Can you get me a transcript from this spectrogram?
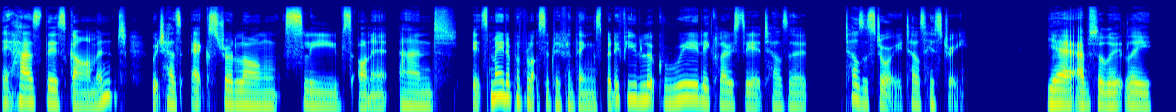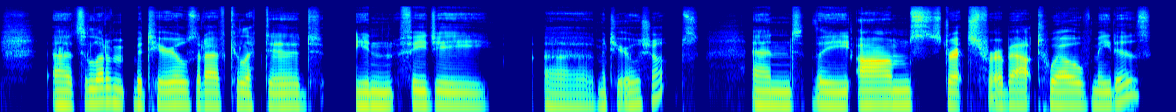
it has this garment which has extra long sleeves on it. And it's made up of lots of different things. But if you look really closely it tells a tells a story tells history. Yeah absolutely. Uh, it's a lot of materials that i've collected in fiji uh, material shops and the arms stretch for about 12 meters.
